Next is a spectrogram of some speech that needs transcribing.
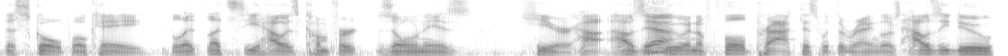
the scope. Okay, let let's see how his comfort zone is here? How, how's he Yeah. do in a full practice with the Wranglers? How's he do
